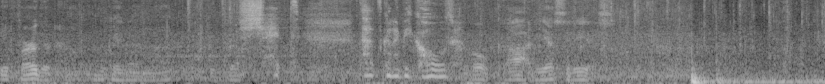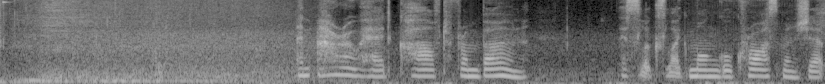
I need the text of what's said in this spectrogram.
Get further down. Okay, never mind. Shit. That's gonna be cold. Oh God, yes it is. An arrowhead carved from bone. This looks like Mongol craftsmanship.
